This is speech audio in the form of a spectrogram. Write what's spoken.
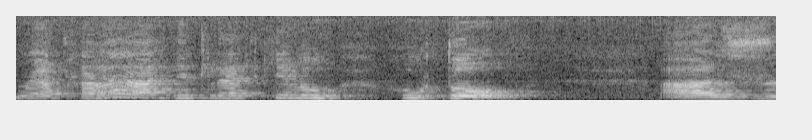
מההתחלה היטלר כאילו הוא טוב. אז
